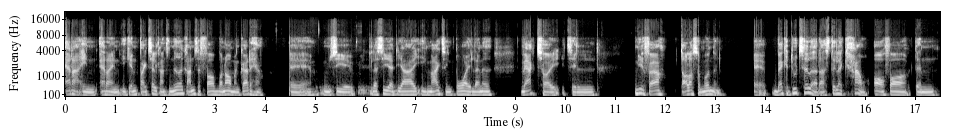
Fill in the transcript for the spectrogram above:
Er der en, er der en igen, bagatelgrænse, nedre grænse for, hvornår man gør det her? Øh, man sige, lad os sige, at jeg i marketing bruger et eller andet værktøj til 49 dollars om måneden. Øh, hvad kan du tillade dig at stille af krav over for den,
